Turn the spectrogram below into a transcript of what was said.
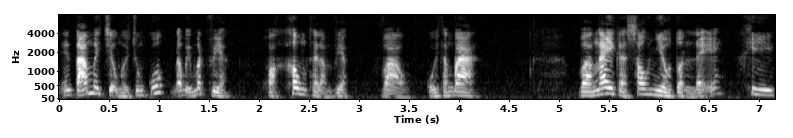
đến 80 triệu người Trung Quốc đã bị mất việc hoặc không thể làm việc vào cuối tháng 3. Và ngay cả sau nhiều tuần lễ khi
